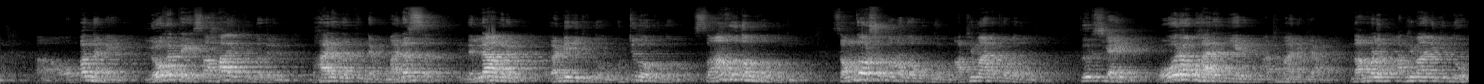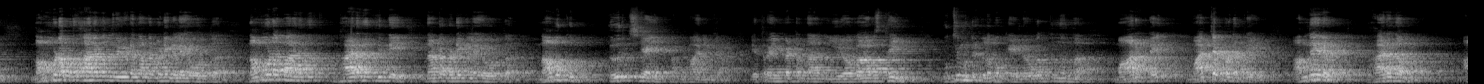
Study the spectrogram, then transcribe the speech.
ഒപ്പം തന്നെ ലോകത്തെ സഹായിക്കുന്നതിലും ഭാരതത്തിന്റെ മനസ്സ് ഇന്നെല്ലാവരും കണ്ടിരിക്കുന്നു ഉറ്റുനോക്കുന്നു സാമൂഹം നോക്കുന്നു സന്തോഷത്തോടെ നോക്കുന്നു അഭിമാനത്തോടെ നോക്കുന്നു. തീർച്ചയായും ഓരോ ഭാരതീയനും അഭിമാനിക്കാം. നമ്മളും അഭിമാനിക്കുന്നു. നമ്മുടെ പ്രധാനമന്ത്രിയുടെ നടപടികളെ ഓർത്ത് നമ്മുടെ ഭാരത ഭാരതത്തിന്റെ നടപടികളെ ഓർത്ത് നമുക്കും തീർച്ചയായും അഭിമാനിക്കാം. എത്രയും പെട്ടെന്ന് ഈ രോഗാവസ്ഥയും ബുദ്ധിമുട്ടുകളുമൊക്കെ ലോകത്തു നിന്ന് മാറട്ടെ മാറ്റപ്പെടട്ടെ. അന്നേരം ഭാരതം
